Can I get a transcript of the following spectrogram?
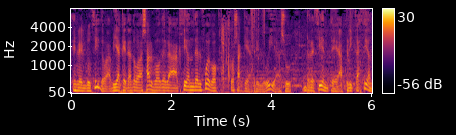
El enlucido había quedado a salvo de la acción del fuego, cosa que atribuía a su reciente aplicación.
